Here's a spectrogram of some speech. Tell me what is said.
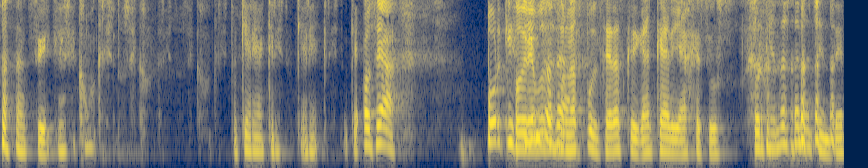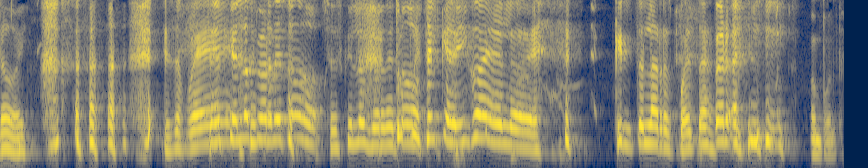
sí. Que sé como Cristo, sé como Cristo, sé como Cristo. ¿Qué haría Cristo? ¿Qué haría Cristo? O sea, porque Podríamos hacer unas pulseras que digan que haría Jesús. Porque andas tan ochentero hoy. Eso fue. ¿Sabes qué es lo peor de todo? ¿Sabes qué es lo peor de Tú todo? fuiste el que dijo lo de Cristo es la respuesta. Pero, buen punto.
